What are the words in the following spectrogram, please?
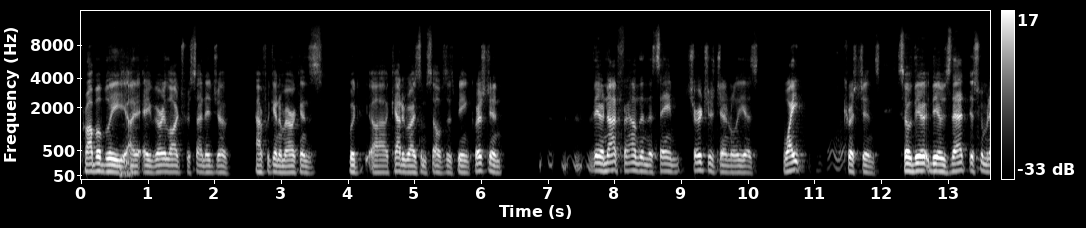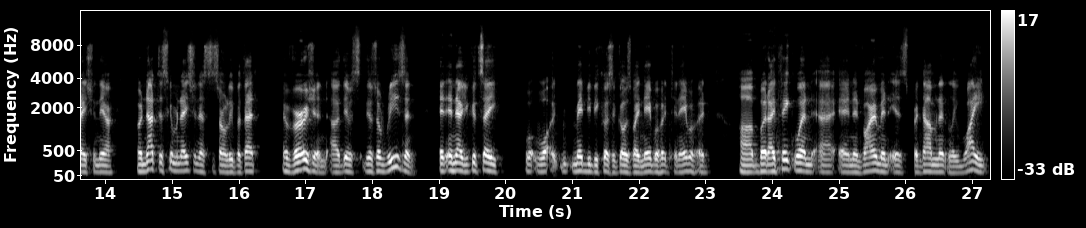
probably a, a, very large percentage of African Americans would uh, categorize themselves as being Christian. They're not found in the same churches generally as white Christians. So there, there's that discrimination there or not discrimination necessarily, but that aversion. Uh, there's there's a reason, and, and now you could say well, maybe because it goes by neighborhood to neighborhood, uh, but I think when uh, an environment is predominantly white,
